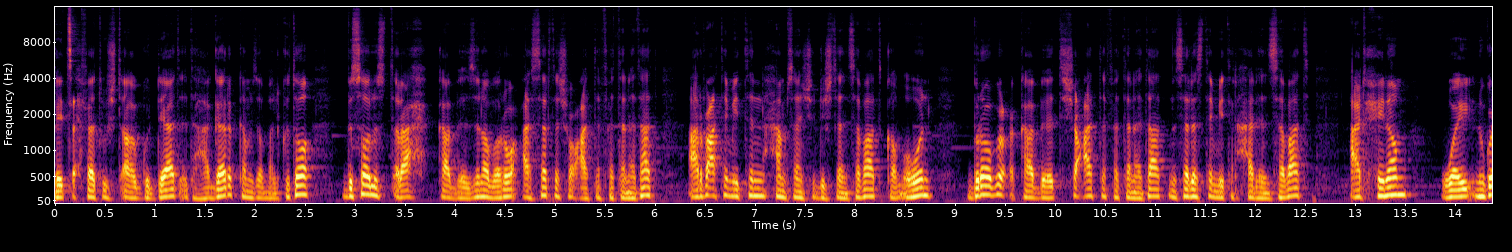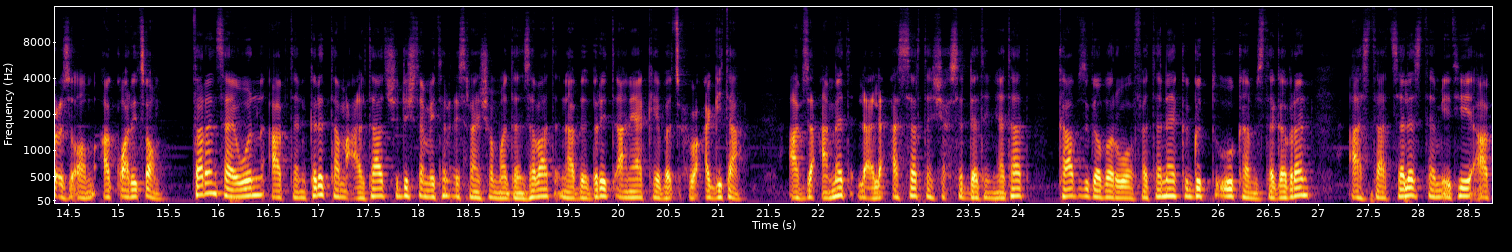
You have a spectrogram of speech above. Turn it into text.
ቤት ጽሕፈት ውሽጣዊ ጉዳያት እቲ ሃገር ከም ዘመልክቶ ብሰሉስ ጥራሕ ካብ ዝነበሩ 17 ፈተነታት 456 ሰባት ከምኡ እውን ብረቡዕ ካብ 9 ፈተነታት ን301 ሰባት ኣድሒኖም ወይ ንጉዕዞኦም ኣቋሪጾም ፈረንሳይ እውን ኣብተን ክልተ መዓልታት 628 ሰባት ናብ ብሪጣንያ ከይበጽሑ ዓጊታ ኣብዚ ዓመት ልዕሊ 10,000 ስደተኛታት ካብ ዝገበርዎ ፈተነ ክግትኡ ከም ዝተገብረን ኣስታት 300 ኣብ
